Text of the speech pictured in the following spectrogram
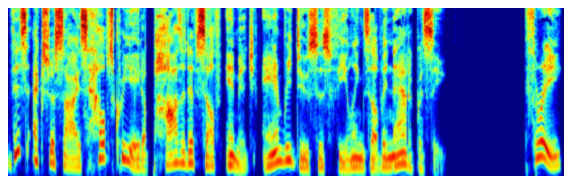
This exercise helps create a positive self image and reduces feelings of inadequacy. 3.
